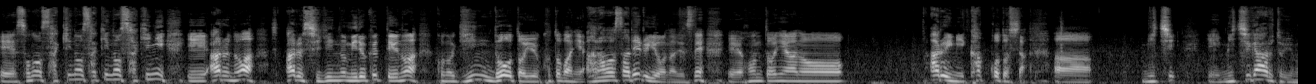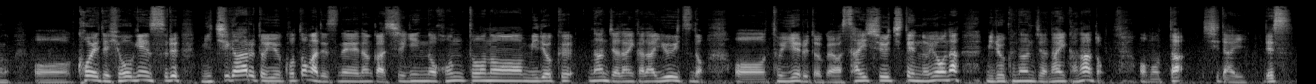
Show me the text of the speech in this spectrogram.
えー、その先の先の先に、えー、あるのは、ある詩吟の魅力っていうのは、この銀道という言葉に表されるようなですね、えー、本当にあのある意味、確固とした、あ道、え道があるというもの、声で表現する道があるということがですね、なんか詩吟の本当の魅力なんじゃないかな、唯一の、と言えるというか、最終地点のような魅力なんじゃないかなと思った次第です。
